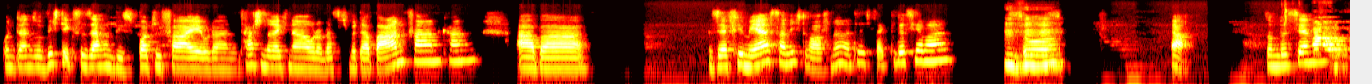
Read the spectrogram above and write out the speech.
und dann so wichtigste Sachen wie Spotify oder ein Taschenrechner oder dass ich mit der Bahn fahren kann. Aber sehr viel mehr ist da nicht drauf. Ne? Warte, ich zeig dir das hier mal. Mhm. So, ja, so ein bisschen. Wow.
